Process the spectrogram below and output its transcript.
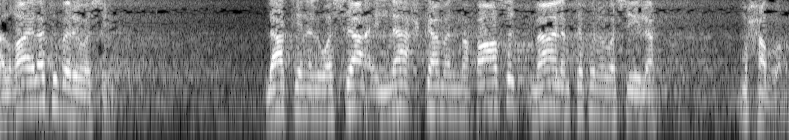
الغاية لا تبرر الوسيلة لكن الوسائل لها أحكام المقاصد ما لم تكن الوسيلة محرمة.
